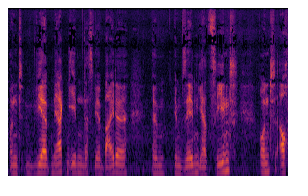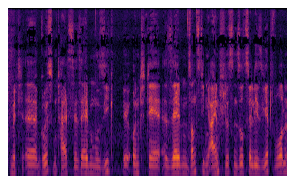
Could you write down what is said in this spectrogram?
Und wir merken eben, dass wir beide ähm, im selben Jahrzehnt und auch mit äh, größtenteils derselben Musik äh, und derselben sonstigen Einflüssen sozialisiert wurden.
